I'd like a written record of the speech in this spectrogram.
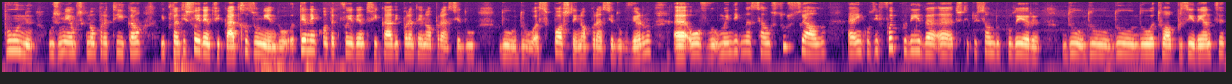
pune os membros que não praticam e portanto isto foi identificado. Resumindo, tendo em conta que foi identificado e perante a inoperância do, do, do a suposta inoperância do governo, uh, houve uma indignação indignação social inclusive foi pedida a destituição do poder do, do, do, do, atual presidente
